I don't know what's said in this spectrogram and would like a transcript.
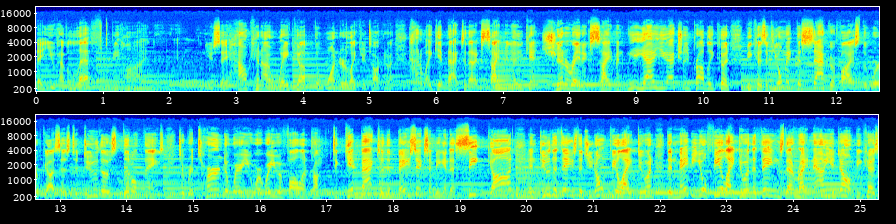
that you have left behind you say, How can I wake up the wonder like you're talking about? How do I get back to that excitement? Now, you can't generate excitement. Yeah, you actually probably could, because if you'll make the sacrifice, the Word of God says, to do those little things, to return to where you were, where you have fallen from, to get back to the basics and begin to seek God and do the things that you don't feel like doing, then maybe you'll feel like doing the things that right now you don't, because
